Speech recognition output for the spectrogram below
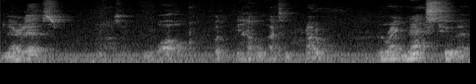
And there it is. And I was like, whoa, but you know, that's incredible. And right next to it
